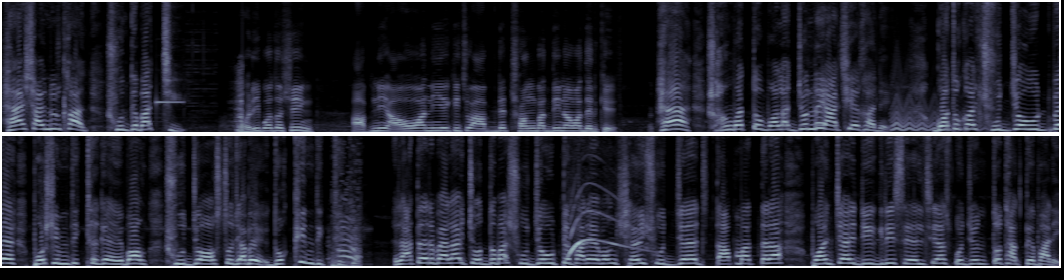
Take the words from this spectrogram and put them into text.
হ্যাঁ শাইনুর খান শুনতে পাচ্ছি। হরিপদ সিং আপনি আবহাওয়া নিয়ে কিছু আপডেট সংবাদ দিন আমাদেরকে। হ্যাঁ সংবাদ তো বলার জন্যই আছি এখানে। গতকাল সূর্য উঠবে পশ্চিম দিক থেকে এবং সূর্য অস্ত যাবে দক্ষিণ দিক থেকে। রাতের বেলায় চোদ্দ বার সূর্য উঠতে পারে এবং সেই সূর্যের তাপমাত্রা পঞ্চাশ ডিগ্রি সেলসিয়াস পর্যন্ত থাকতে পারে।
